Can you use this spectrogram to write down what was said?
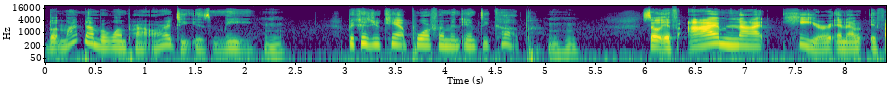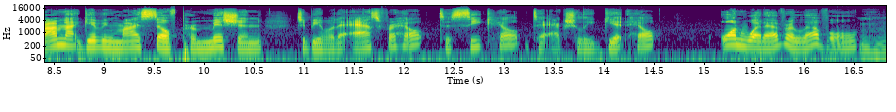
But my number one priority is me, Mm. because you can't pour from an empty cup. mm-hmm. So if I'm not here and I, if I'm not giving myself permission to be able to ask for help, to seek help, to actually get help on whatever level, Mm-hmm.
